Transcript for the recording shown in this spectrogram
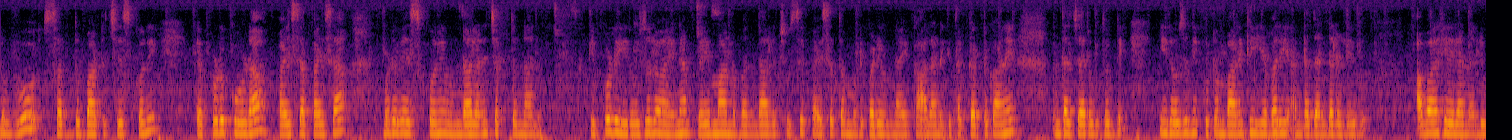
నువ్వు సర్దుబాటు చేసుకొని ఎప్పుడు కూడా పైసా పైసా ముడివేసుకొని ఉండాలని చెప్తున్నాను. ఇప్పుడు ఈ రోజులో అయినా ప్రేమానుబంధాలు చూసి పైసతో ముడిపడి ఉన్నాయి కాలానికి తగ్గట్టుగానే అంతా జరుగుతుంది. ఈరోజు నీ కుటుంబానికి ఎవరి అండదండలు లేవు. అవహేళనలు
